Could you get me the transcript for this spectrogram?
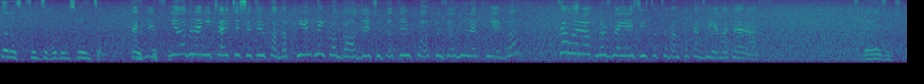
teraz przed zachodem słońca. Tak więc nie ograniczajcie się tylko do pięknej pogody, czy to tylko sezonu letniego. Cały rok można jeździć to, co Wam pokazujemy teraz. Zgadzam się.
